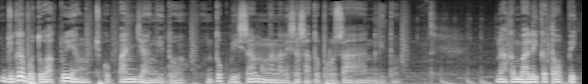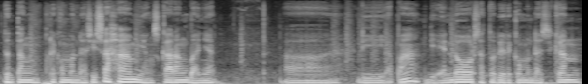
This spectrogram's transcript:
juga butuh waktu yang cukup panjang gitu untuk bisa menganalisa satu perusahaan gitu. Nah, kembali ke topik tentang rekomendasi saham yang sekarang banyak uh, di apa? di endorse atau direkomendasikan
